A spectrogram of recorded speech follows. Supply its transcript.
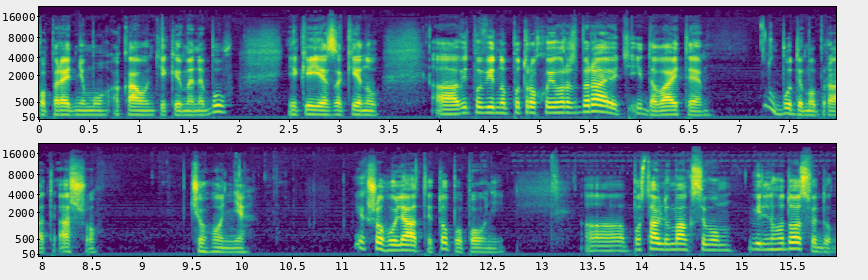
попередньому аккаунті, який в мене був, який я закинув. Відповідно, потроху його розбирають і давайте ну, будемо брати. А що? Чого ні? Якщо гуляти, то по повній. Поставлю максимум вільного досвіду.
